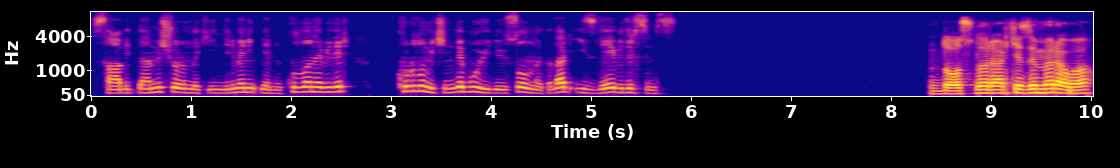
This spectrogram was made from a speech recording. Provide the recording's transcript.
sabitlenmiş yorumdaki indirme linklerini kullanabilir. Kurulum için de bu videoyu sonuna kadar izleyebilirsiniz. Dostlar herkese merhaba.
